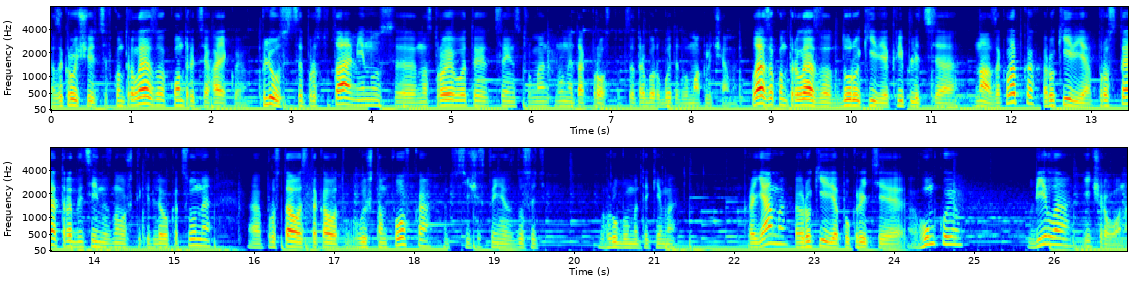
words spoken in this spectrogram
закручується в контрлезо, контриться гайкою. Плюс це простота, мінус е, настроювати цей інструмент ну не так просто. Це треба робити двома ключами. Лезо контрлезо до руків'я кріпляться на заклепках. Руків'я просте, традиційно знову ж таки для окацуни. Е, Проста ось така от виштамповка. От в цій частині з досить грубими такими краями. Руків'я покриті гумкою біла і червона.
